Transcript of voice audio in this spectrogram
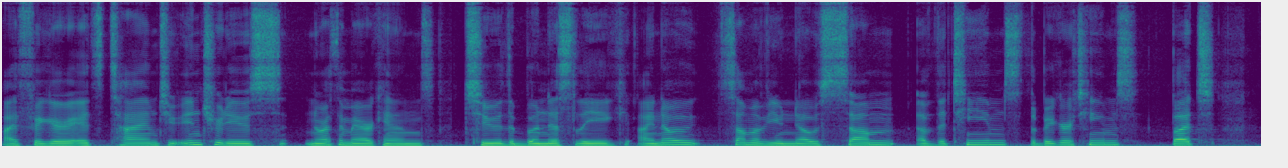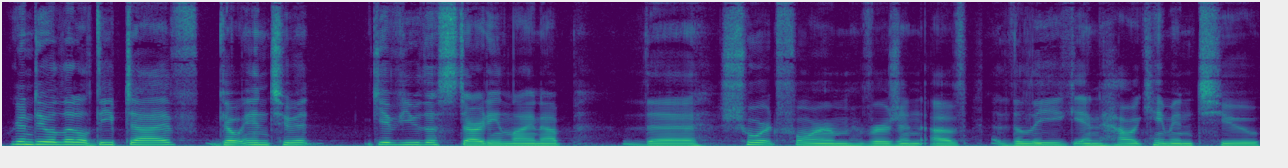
I figure it's time to introduce North Americans to the Bundesliga. I know some of you know some of the teams, the bigger teams, but we're going to do a little deep dive, go into it, give you the starting lineup, the short form version of the league and how it came into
